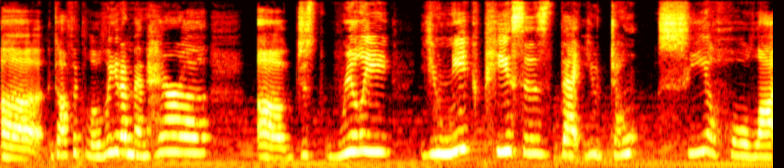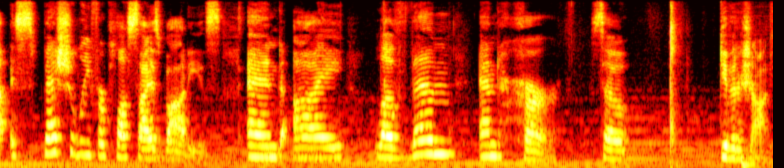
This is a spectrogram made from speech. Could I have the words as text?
uh, Gothic Lolita Menhera, uh, just really unique pieces that you don't see a whole lot, especially for plus size bodies. And I love them and her. So give it a shot.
